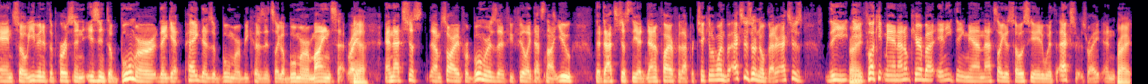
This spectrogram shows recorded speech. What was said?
And so even if the person isn't a boomer, they get pegged as a boomer because it's like a boomer mindset, right? Yeah. And that's just, I'm sorry for boomers that if you feel like that's not you, that that's just the identifier for that particular one. But Xers are no better. Xers, the, the fuck it, man, I don't care about anything, man, that's like associated with Xers, right? And Right.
